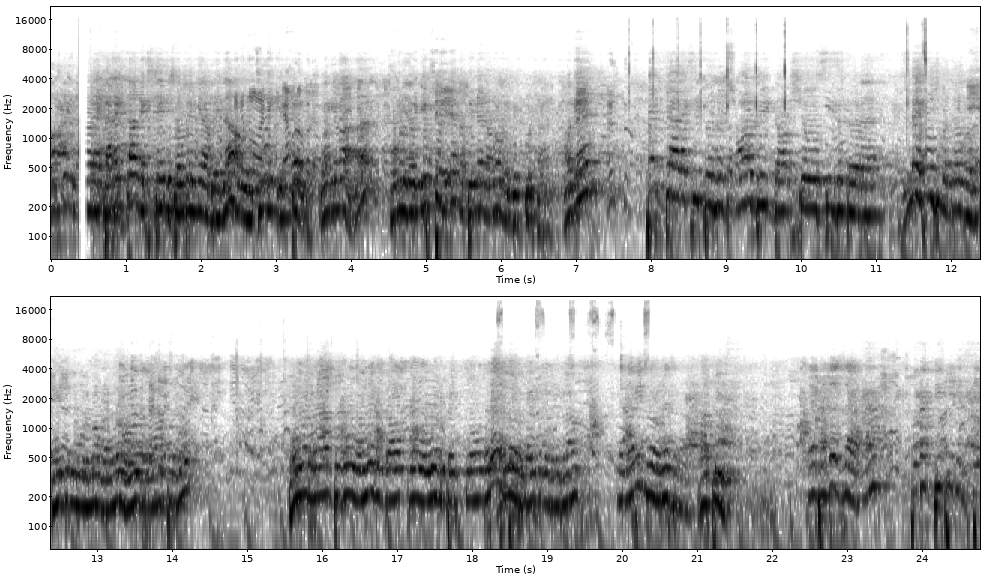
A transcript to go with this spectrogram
லாஸ்ட் டைம் கரெக்டா நெக்ஸ்ட் டைம் சொல்றீங்க அப்படின்னா உங்களுக்கு சின்ன கிஃப்ட் ஓகேவா உங்களுக்கு ஒரு கிஃப்ட் இருக்கு அந்த பின்னாடி நம்ம உங்களுக்கு கிஃப்ட் கொடுத்தாங்க ஓகே 2 ஒவ்வொரு ரேம்புக்கும் ஒவ்வொரு ரேம்புக்கும் ஒவ்வொரு டாக்கும் ஒவ்வொரு நல்ல ஒரு கைத்தறி கொடுக்கலாம் இந்த நவீன் சார் பேசுங்க ஆ ப்ளீஸ் என் brothers product people can stay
